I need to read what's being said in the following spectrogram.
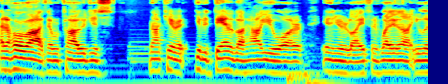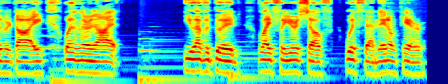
and a whole lot that would probably just not care, give a damn about how you are in your life and whether or not you live or die, whether or not you have a good life for yourself with them. They don't care.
